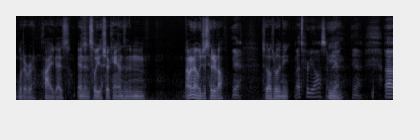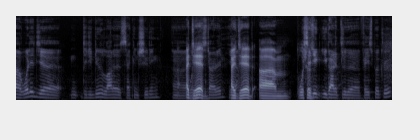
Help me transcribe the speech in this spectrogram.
whatever. Hi, you guys." And then so we shook hands, and then I don't know, we just hit it off. Yeah. So that was really neat. That's pretty awesome, Yeah. man. Yeah. Uh, what did you did you do a lot of second shooting? Uh, I you did. started. I did. Um, You which said was you, you got it through the Facebook group.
